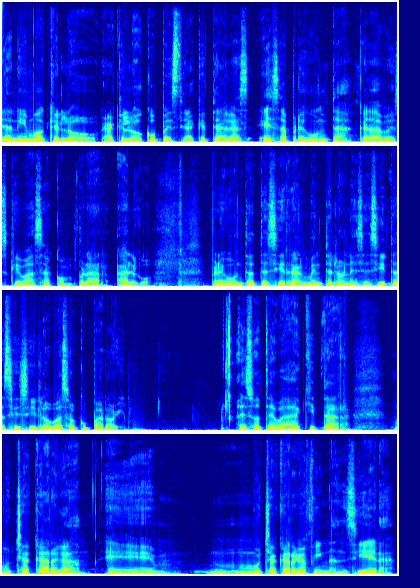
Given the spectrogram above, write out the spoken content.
te animo a que lo a que lo ocupes, a que te hagas esa pregunta cada vez que vas a comprar algo. Pregúntate si realmente lo necesitas y si lo vas a ocupar hoy. Eso te va a quitar mucha carga, eh, mucha carga financiera.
